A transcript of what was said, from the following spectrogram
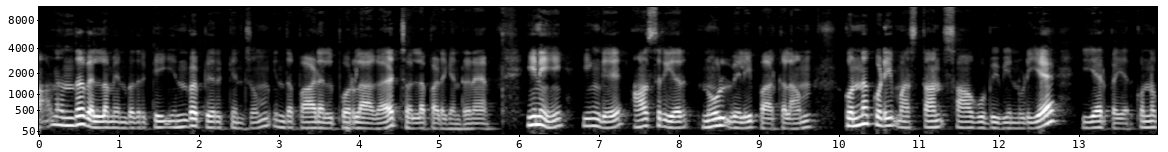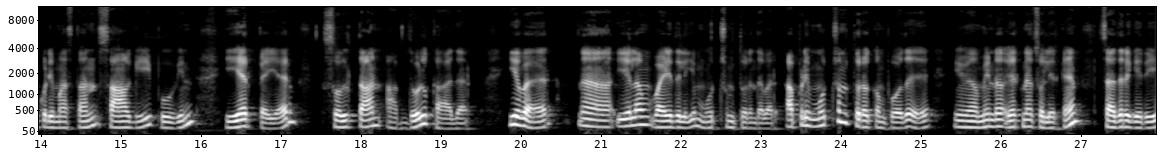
ஆனந்த வெள்ளம் என்பதற்கு இன்ப பெருக்கென்றும் இந்த பாடல் பொருளாக சொல்லப்படுகின்றன. இனி இங்கு ஆசிரியர் நூல்வெளி பார்க்கலாம். குன்னக்குடி மஸ்தான் சாகுபுவினுடைய இயற்பெயர். குன்னக்குடி மஸ்தான் சாகி பூவின் இயற்பெயர். சுல்தான் அப்துல் காதர். இவர் இளம் வயதிலேயும் முற்றும் துறந்தவர். அப்படி முற்றும் துறக்கும் போது மீண்டும் ஏற்கனவே சொல்லியிருக்கேன் சதுரகிரி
